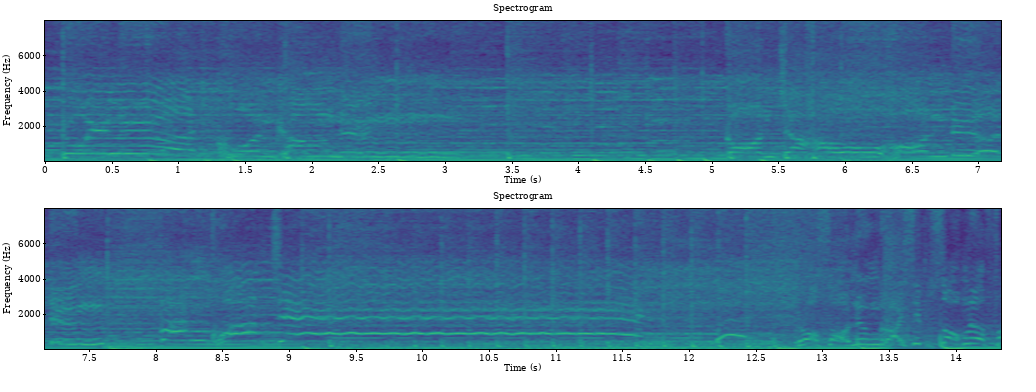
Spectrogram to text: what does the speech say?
กด้วยเลือดควรคำหนึ่ง ก่อนจะเห่าหอนเดือดึง ฟังความเจ็บรอสอหนึ่งร้อยสิบสองเนื้อฝ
